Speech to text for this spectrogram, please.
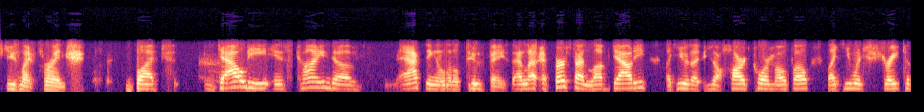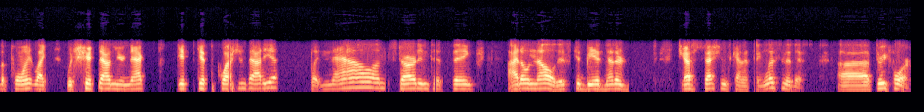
Excuse my French, but Gowdy is kind of acting a little two-faced. I le- at first I loved Gowdy, like he was a he's a hardcore mofo, like he went straight to the point, like would shit down your neck, get get the questions out of you. But now I'm starting to think, I don't know, this could be another Jeff Sessions kind of thing. Listen to this, uh, three four.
